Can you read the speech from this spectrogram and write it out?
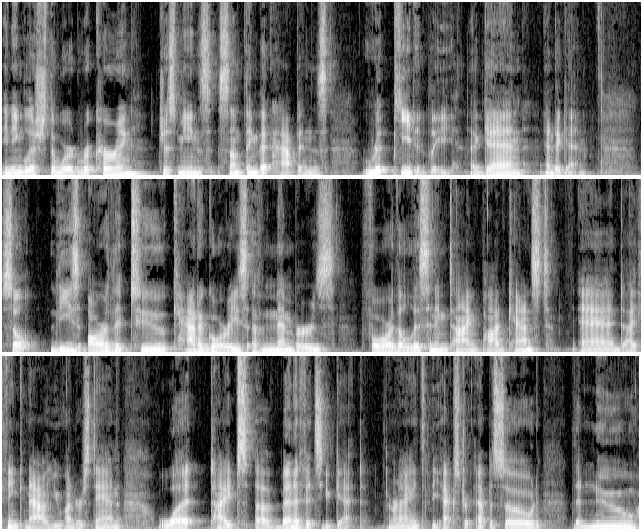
In English, the word recurring just means something that happens repeatedly, again and again. So these are the two categories of members for the Listening Time podcast. And I think now you understand what types of benefits you get, right? The extra episode, the new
